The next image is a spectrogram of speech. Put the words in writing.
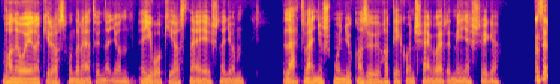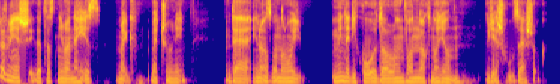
van-e olyan, akire azt mondanád, hogy nagyon jól kihasználja, és nagyon látványos mondjuk az ő hatékonysága, eredményessége? Az eredményességet azt nyilván nehéz megbecsülni, de én azt gondolom, hogy mindegyik oldalon vannak nagyon ügyes húzások.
